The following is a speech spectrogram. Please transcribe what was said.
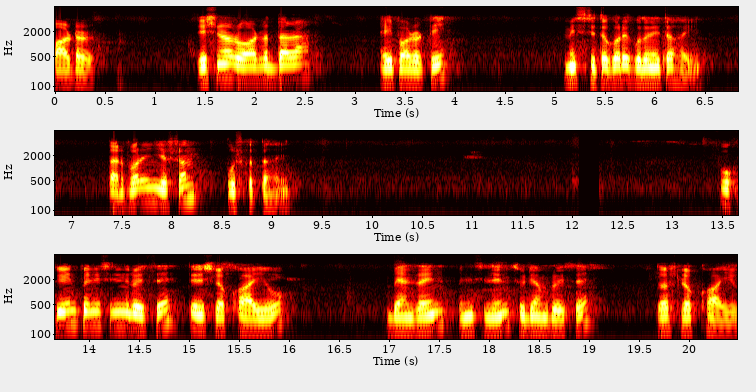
পাউডার ডেশনাল ওয়াটার দ্বারা এই পাউডারটি মিশ্রিত করে গুলে নিতে হয়। তারপর ইঞ্জেকশন পুশ করতে হয়। ফোকিন পেনিসিলিন রয়েছে, তিরিশ লক্ষ আয়ু বেনজাইন পেনিসিলিন সোডিয়াম রয়েছে। দশ লক্ষ আয়ু।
